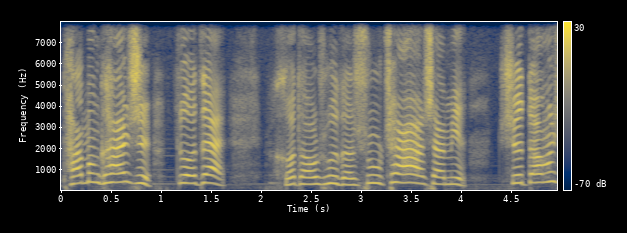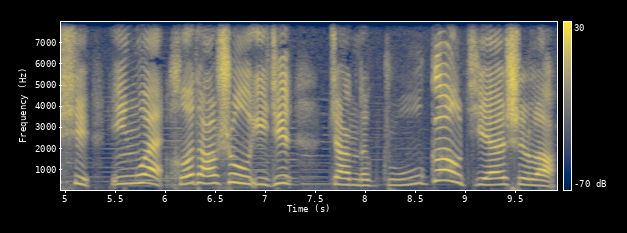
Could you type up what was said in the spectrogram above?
他们开始坐在核桃树的树杈上面吃东西，因为核桃树已经长得足够结实了。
